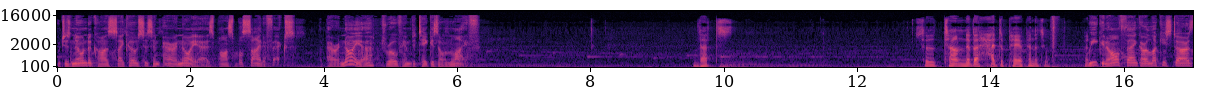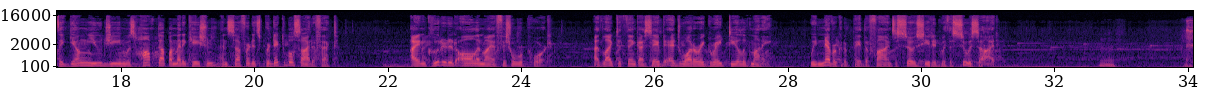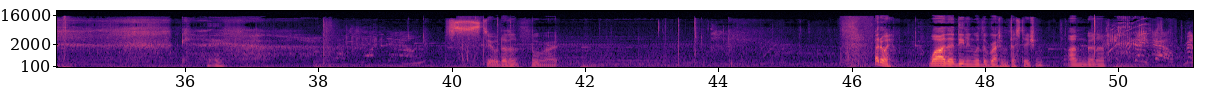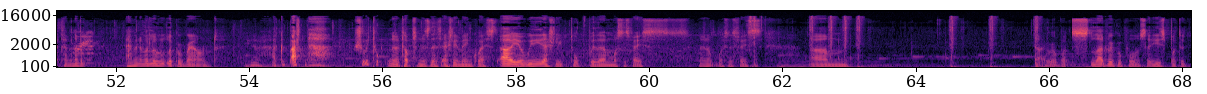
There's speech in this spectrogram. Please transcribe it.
which is known to cause psychosis and paranoia as possible side effects. The paranoia drove him to take his own life. That's. So the town never had to pay a penalty. But- We can all thank our lucky stars that young Eugene was hopped up on medication and suffered its predictable side effect. I included it all in my official report. I'd like to think I saved Edgewater a great deal of money. We never could have paid the fines associated with a suicide. Hmm. Okay. Still doesn't feel right. By the way, while they're dealing with the rat infestation, I'm gonna have another have another look, look around. Know, I could. I've, should we talk? No, Topsom is this actually a main quest. Oh yeah, we need actually talk with um, what's his face? No, not what's his face. Um, die robots. Ludwig reports that he spotted.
